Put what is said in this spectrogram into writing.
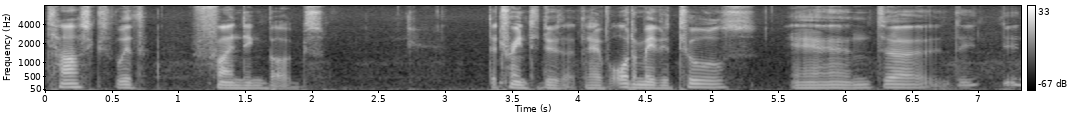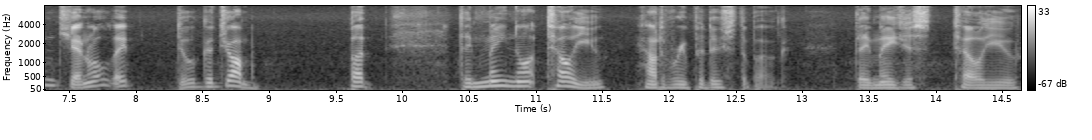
tasked with finding bugs. They're trained to do that. They have automated tools, and uh, they, in general, they do a good job. But they may not tell you how to reproduce the bug. They may just tell you,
